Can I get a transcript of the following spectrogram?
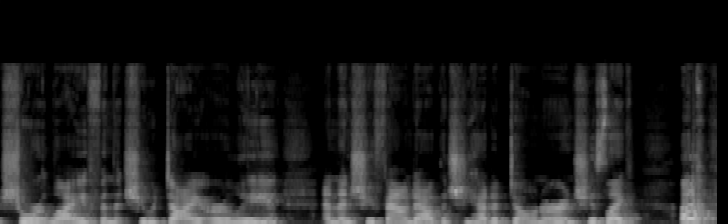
short life and that she would die early and then she found out that she had a donor and she's like ah,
